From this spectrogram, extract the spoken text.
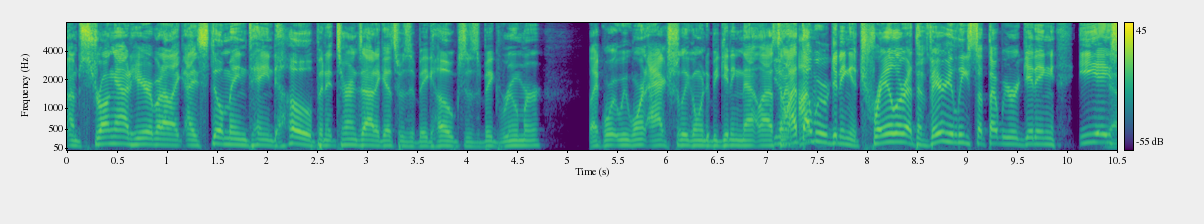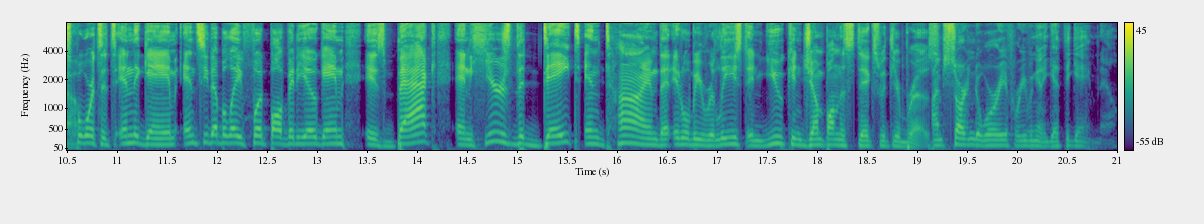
I'm strung out here but I like I still maintained hope and it turns out I guess it was a big hoax it was a big rumor like we we weren't actually going to be getting that last You know, time. I thought I'm- we were getting a trailer. At the very least, I thought we were getting EA Yeah. Sports. It's in the game. NCAA football video game is back, and here's the date and time that it will be released, and you can jump on the sticks with your bros. I'm starting to worry if we're even going to get the game now.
